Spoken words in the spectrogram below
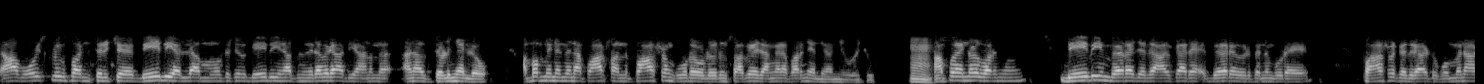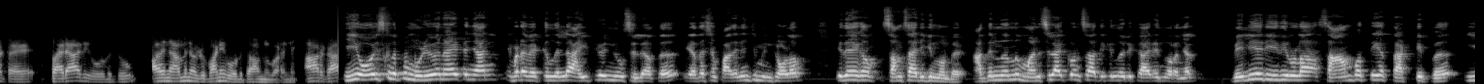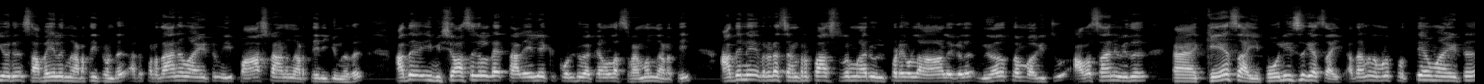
ആ വോയിസ് ക്ലിപ്പ് അനുസരിച്ച് ബേബി അല്ല മോട്ടിച്ചത് ബേബി ഇതിനകത്ത് നിരപരാധിയാണെന്ന് അതിനകത്ത് തെളിഞ്ഞല്ലോ. അപ്പം പിന്നെ എന്തിനാ പാഷ പാഷം കൂടെ ഉള്ളവരും സഭയിൽ അങ്ങനെ പറഞ്ഞെന്ന് ഞാൻ ചോദിച്ചു. അപ്പൊ എന്നോട് പറഞ്ഞു ബേബിയും വേറെ ചില ആൾക്കാരെ വേറെ ഒരുത്തനും കൂടെ പാഷക്കെതിരായിട്ട് കുമ്മനാട്ടെ പരാതി കൊടുത്തു. അതിന് അവനൊരു പണി കൊടുത്താന്ന് പറഞ്ഞു. ആർക്കാ? ഈ വോയിസ് ക്ലിപ്പ് മുഴുവനായിട്ട് ഞാൻ ഇവിടെ വെക്കുന്നില്ല. ഐ ടി ന്യൂസിനകത്ത് ഏകദേശം പതിനഞ്ച് മിനിറ്റോളം ഇദ്ദേഹം സംസാരിക്കുന്നുണ്ട്. അതിൽ നിന്ന് മനസ്സിലാക്കുവാൻ സാധിക്കുന്ന ഒരു കാര്യം എന്ന് പറഞ്ഞാൽ വലിയ രീതിയിലുള്ള സാമ്പത്തിക തട്ടിപ്പ് ഈ ഒരു സഭയിൽ നടത്തിയിട്ടുണ്ട്. അത് പ്രധാനമായിട്ടും ഈ പാസ്റ്റാണ് നടത്തിയിരിക്കുന്നത്. അത് ഈ വിശ്വാസികളുടെ തലയിലേക്ക് കൊണ്ടുവെക്കാനുള്ള ശ്രമം നടത്തി. അതിന് ഇവരുടെ സെൻട്രൽ പാസ്റ്റർമാർ ഉൾപ്പെടെയുള്ള ആളുകൾ നേതൃത്വം വഹിച്ചു. അവസാനം ഇത് കേസായി പോലീസ് കേസായി. അതാണ് നമ്മൾ പ്രത്യേകമായിട്ട്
